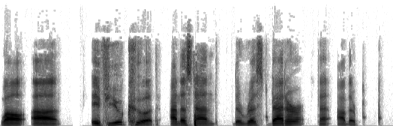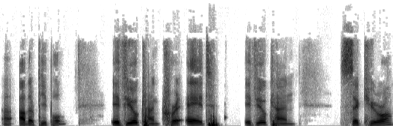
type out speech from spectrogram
Well, uh, if you could understand the risk better than other uh, other people, if you can create, if you can secure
